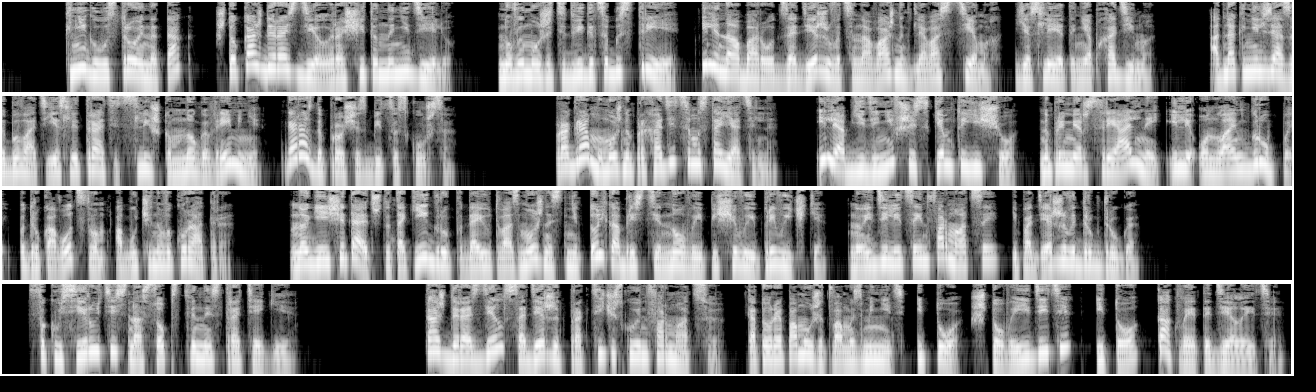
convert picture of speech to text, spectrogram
Книга устроена так, что каждый раздел рассчитан на неделю, но вы можете двигаться быстрее или наоборот задерживаться на важных для вас темах, если это необходимо. Однако нельзя забывать, если тратить слишком много времени, гораздо проще сбиться с курса. Программу можно проходить самостоятельно, или объединившись с кем-то еще, например, с реальной или онлайн-группой под руководством обученного куратора. Многие считают, что такие группы дают возможность не только обрести новые пищевые привычки, но и делиться информацией и поддерживать друг друга. Фокусируйтесь на собственной стратегии. Каждый раздел содержит практическую информацию, которая поможет вам изменить и то, что вы едите, и то, как вы это делаете.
